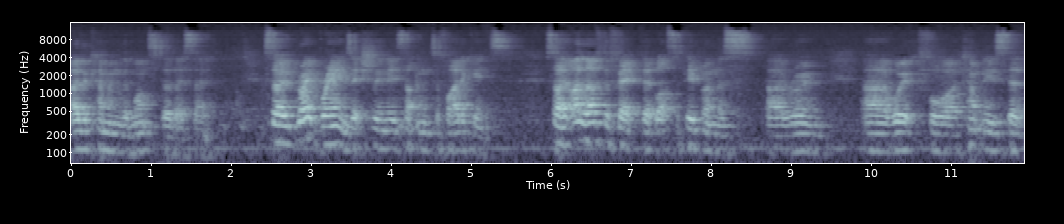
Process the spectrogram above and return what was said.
overcoming the monster, they say. So great brands actually need something to fight against. So I love the fact that lots of people in this uh, room uh, work for companies that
